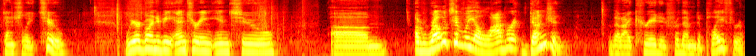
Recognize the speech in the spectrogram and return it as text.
potentially two, we are going to be entering into um, a relatively elaborate dungeon that I created for them to play through.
